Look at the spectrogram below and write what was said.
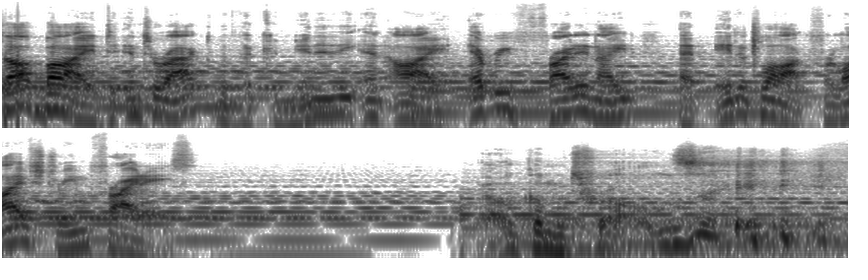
Stop by to interact with the community and I every Friday night at 8 o'clock for live stream Fridays. Welcome, trolls.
